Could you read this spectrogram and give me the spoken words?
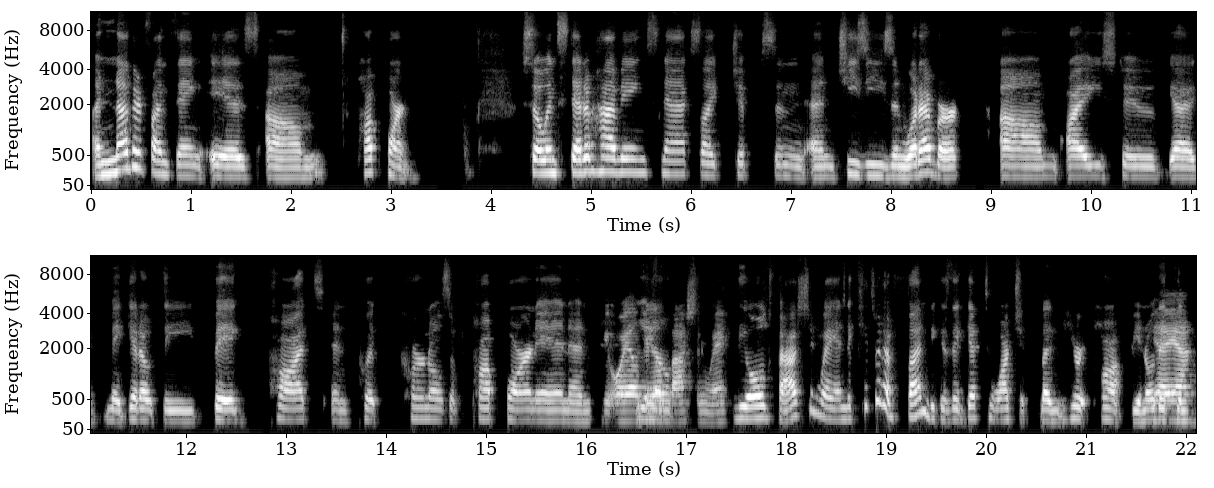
Another fun thing is um, popcorn. So instead of having snacks like chips and and cheesies and whatever, um, I used to uh, make get out the big pot and put kernels of popcorn in and the oil the old fashioned way the old fashioned way and the kids would have fun because they get to watch it and hear it pop you know yeah, they yeah. can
